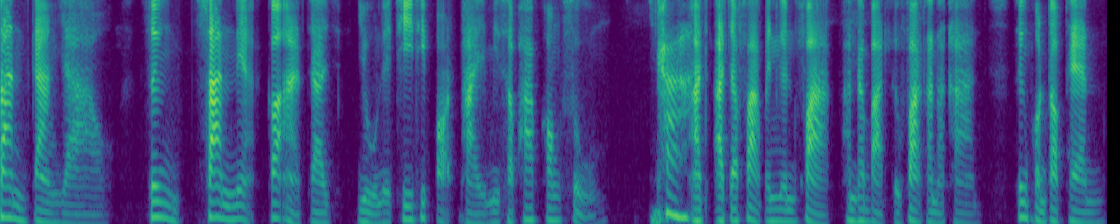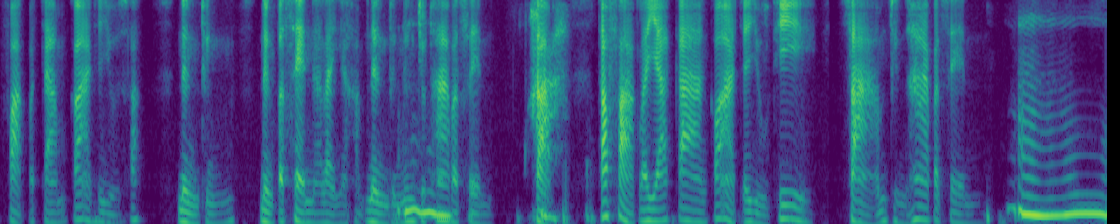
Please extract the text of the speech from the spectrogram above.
สั้นกลางยาว ซึ่งสั้นเนี่ยก็อาจจะ อยู่ในที่ที่ปลอดภัยมีสภาพคล่องสูงค่ะอาจอาจจะฝากเป็นเงินฝากพันธบัตรหรือฝากธนาคาร ซึ่งผลตอบแทนฝากประจำก็อาจจะอยู่สักหนึ่งถึงหนึ่งเปอร์เซ็นอะไรเงี้ยครับหนึ่งถึงหนึ่งจุดห้าเปอร์เซ็นต์ครัค่ะบถ้าฝากระยะกลางก็อาจจะอยู่ที่สามถึงห้าเปอร์เซ็นต์อืม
